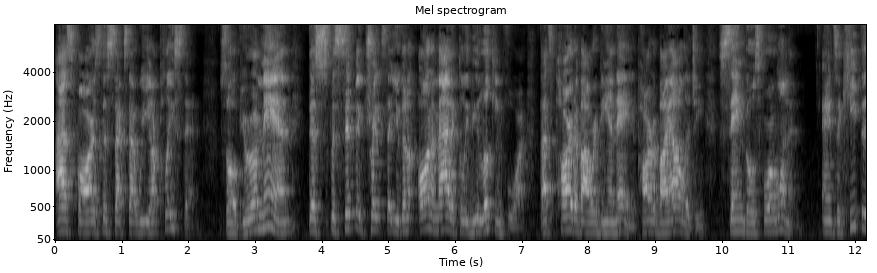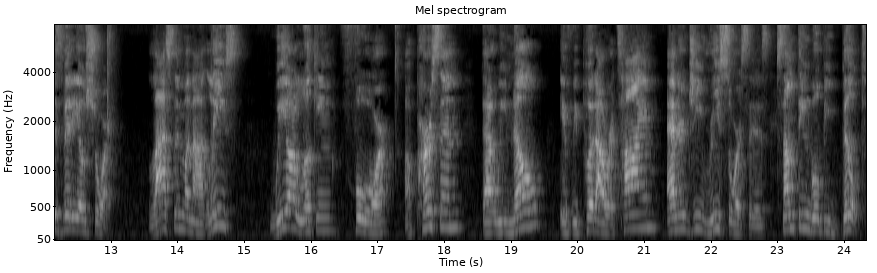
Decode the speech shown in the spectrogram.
as far as the sex that we are placed in. So if you're a man, there's specific traits that you're going to automatically be looking for. That's part of our DNA, part of biology. Same goes for a woman. And to keep this video short, last but not least, we are looking for a person that we know if we put our time, energy, resources, something will be built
